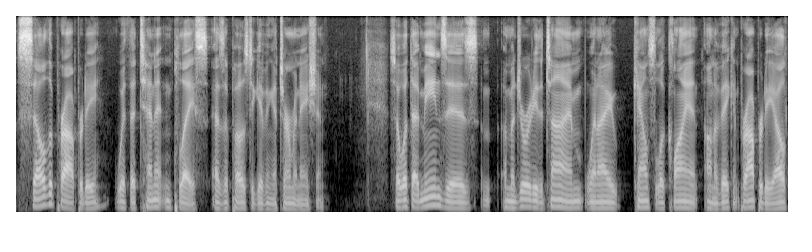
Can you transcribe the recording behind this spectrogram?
sell the property with a tenant in place as opposed to giving a termination. So what that means is a majority of the time when I counsel a client on a vacant property, I'll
